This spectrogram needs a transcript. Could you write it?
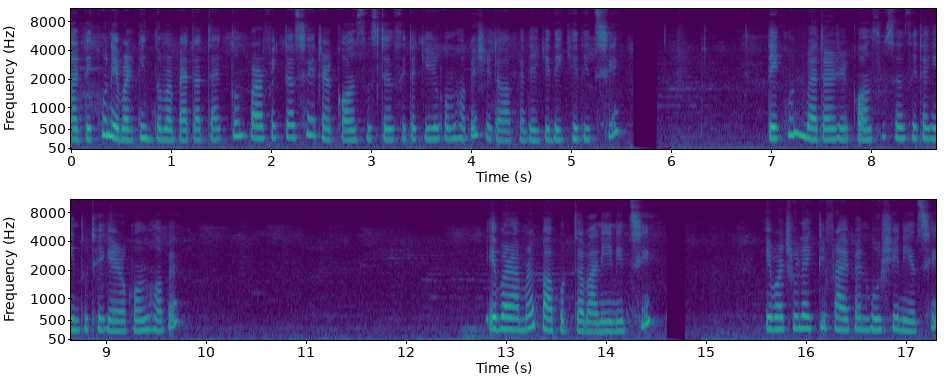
আর দেখুন, এবার কিন্তু আমার ব্যাটারটা একদম পারফেক্ট আছে, এটার কনসিস্টেন্সিটা কীরকম হবে সেটা আপনাদেরকে দেখিয়ে দিচ্ছি। দেখুন, ব্যাটারের কনসিস্টেন্সিটা কিন্তু ঠিক এরকম হবে। এবার আমরা পাঁপড়টা বানিয়ে নিচ্ছি। এবার চুলে একটি ফ্রাই প্যান বসিয়ে নিয়েছি।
